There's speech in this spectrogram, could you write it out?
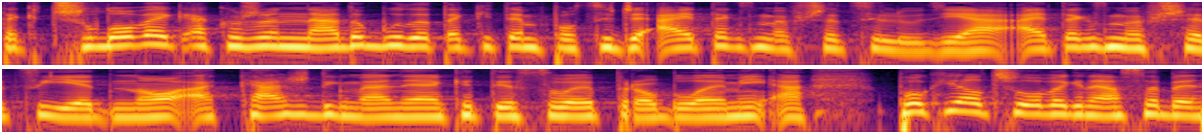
tak človek akože nadobúda taký ten pocit, že aj tak sme všetci ľudia, aj tak sme všetci jedno a každý má nejaké tie svoje problémy a pokiaľ človek na sebe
